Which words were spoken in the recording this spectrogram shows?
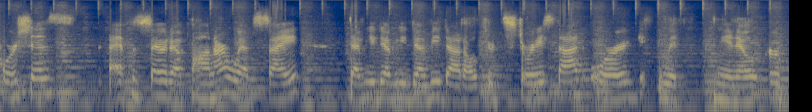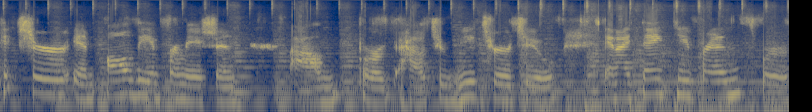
Portia's episode up on our website www.alteredstories.org with you know her picture and all the information um, for how to reach her too. And I thank you, friends, for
